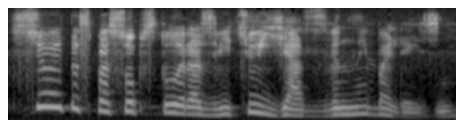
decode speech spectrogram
все это способствовало развитию язвенной болезни.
